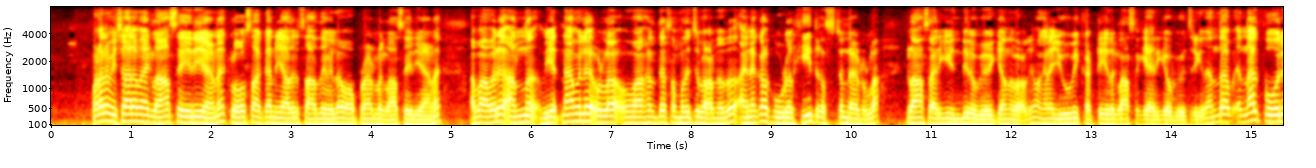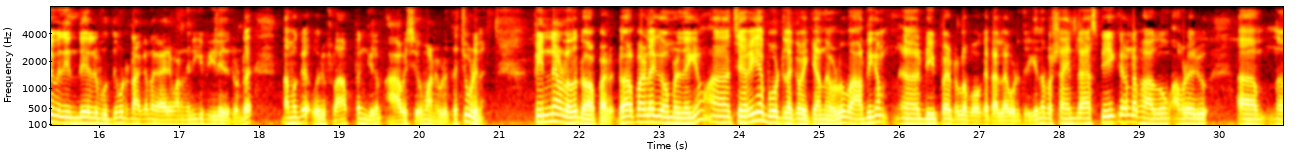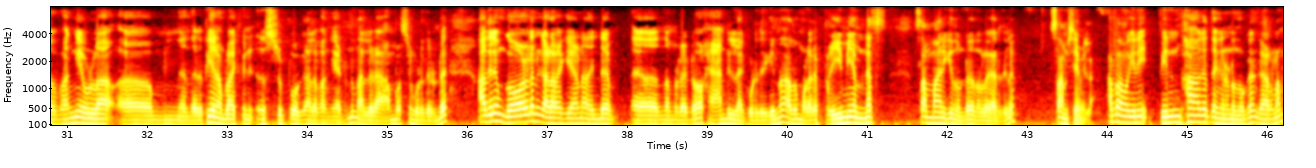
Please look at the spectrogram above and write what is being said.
വളരെ വിശാലമായ ഗ്ലാസ് ഏരിയയാണ് ക്ലോസ് ആക്കാൻ യാതൊരു സാധ്യതയില്ല ഓപ്പൺ ആയിട്ടുള്ള ഗ്ലാസ് ഏരിയയാണ് അപ്പോൾ അവർ അന്ന് വിയറ്റ്നാമിൽ ഉള്ള വാഹനത്തെ സംബന്ധിച്ച് പറഞ്ഞത് അതിനേക്കാൾ കൂടുതൽ ഹീറ്റ് റെസിസ്റ്റന്റ് ആയിട്ടുള്ള ഗ്ലാസ് ആയിരിക്കും ഇന്ത്യയിൽ ഉപയോഗിക്കാമെന്ന് പറഞ്ഞു. അങ്ങനെ യു വി കട്ട് ചെയ്ത ഗ്ലാസ് ഒക്കെ ആയിരിക്കും ഉപയോഗിച്ചിരിക്കുന്നത്. എന്താ എന്നാൽ പോലും ഇത് ഇന്ത്യയിൽ ഒരു ബുദ്ധിമുട്ടുണ്ടാക്കുന്ന കാര്യമാണെന്ന് എനിക്ക് ഫീൽ ചെയ്തിട്ടുണ്ട്. നമുക്ക് ഒരു ഫ്ലാപ്പെങ്കിലും ആവശ്യവുമാണ് ഇവിടുത്തെ ചൂടിന്. പിന്നെ ഉള്ളത് ഡോർപാഡ്. ഡോർപാഡിലേക്ക് ഡോർ പോകുമ്പോഴത്തേക്കും ചെറിയ ബോട്ടിലൊക്കെ വെക്കാവുന്നേ ഉള്ളൂ. അധികം ഡീപ്പായിട്ടുള്ള പോക്കറ്റ് അല്ല കൊടുത്തിരിക്കുന്നത്. പക്ഷേ അതിന്റെ ആ സ്പീക്കറിന്റെ ഭാഗവും അവിടെ ഒരു ഭംഗിയുള്ള എന്താ പറയുക പിയാനോ ബ്ലാക്ക് ഫിൻ സ്ട്രിപ്പും ഒക്കെ നല്ല ഭംഗിയായിട്ടുണ്ട്. നല്ലൊരു ആംബസ്റ്റും കൊടുത്തിട്ടുണ്ട്. അതിലും ഗോൾഡൻ കളറൊക്കെയാണ് അതിന്റെ നമ്മുടെ ഡോർ ഹാൻഡിലിനൊക്കെ കൊടുത്തിരിക്കുന്നത്. അതും വളരെ പ്രീമിയംനെസ് സമ്മാനിക്കുന്നുണ്ട് എന്നുള്ള കാര്യത്തിൽ സംശയമില്ല. അപ്പോൾ നമുക്കിനി പിൻഭാഗത്ത് എങ്ങനെയുണ്ടെന്ന് നോക്കാം. കാരണം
